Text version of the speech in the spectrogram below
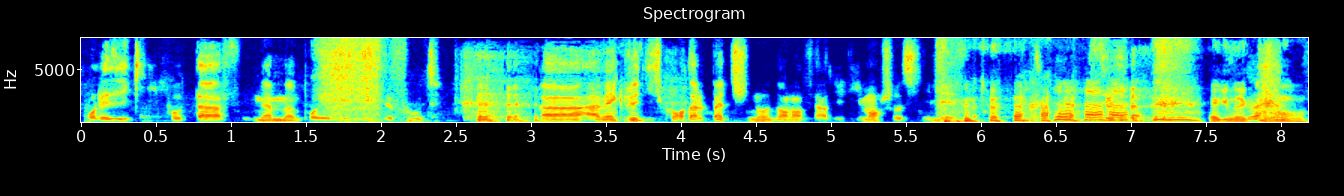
pour les équipes au taf ou même pour les équipes de foot, euh, avec le discours d'Al Pacino dans l'enfer du dimanche aussi. Mais... Exactement.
